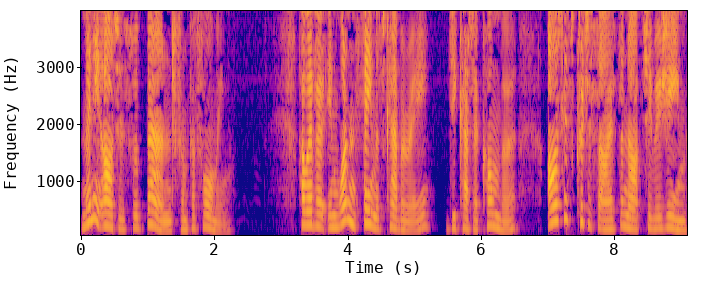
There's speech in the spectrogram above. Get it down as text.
many artists were banned from performing. However, in one famous cabaret, Die Katakombe, artists criticized the Nazi regime,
